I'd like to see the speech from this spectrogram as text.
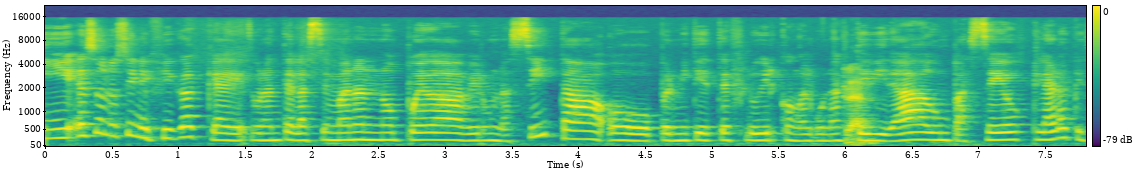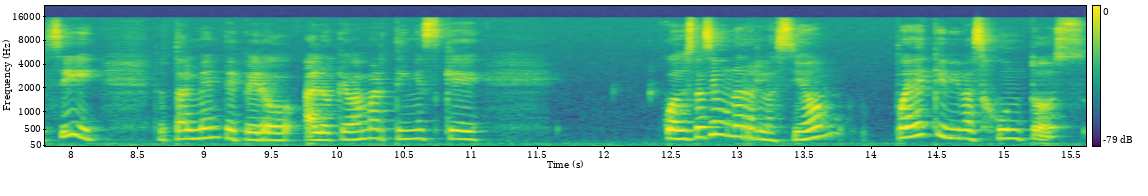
Y eso no significa que durante la semana no pueda haber una cita o permitirte fluir con alguna claro. actividad, un paseo. Claro que sí, totalmente. Pero a lo que va Martín es que cuando estás en una relación, puede que vivas juntos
